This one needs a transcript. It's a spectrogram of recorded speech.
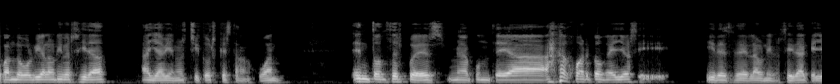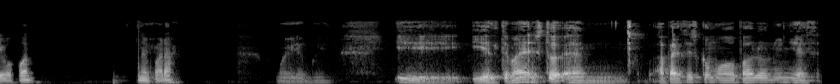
cuando volví a la universidad, allá había unos chicos que estaban jugando. Entonces, pues me apunté a, a jugar con ellos y, y desde la universidad que llevo jugando. No he parado. Muy bien, muy bien. Y, y el tema de esto, em, apareces como Pablo Núñez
